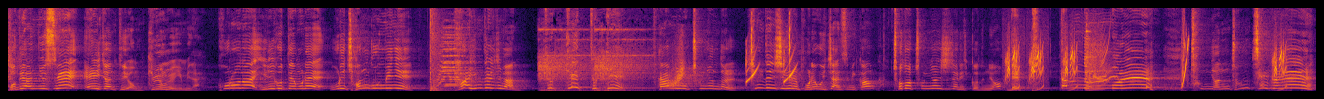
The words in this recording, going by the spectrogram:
거대한 뉴스의 에이전트용 김용명입니다. 코로나19 때문에 우리 전 국민이 다 힘들지만 특히 특히 대한민국 청년들 힘든 시기를 보내고 있지 않습니까? 저도 청년 시절이 있거든요. 내 피땀 눈물 청년 정책을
